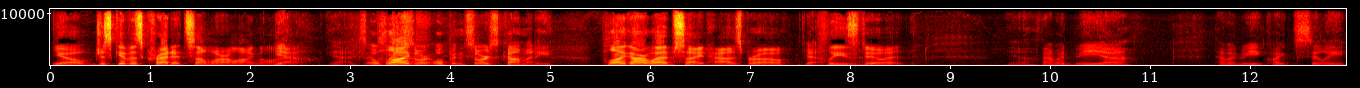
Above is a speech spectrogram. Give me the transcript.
You know, just give us credit somewhere along the line. Yeah, yeah. It's open, Plug- source, open source comedy. Plug our website, Hasbro. Yeah, Please do it. Yeah, that would be uh, that would be quite silly.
